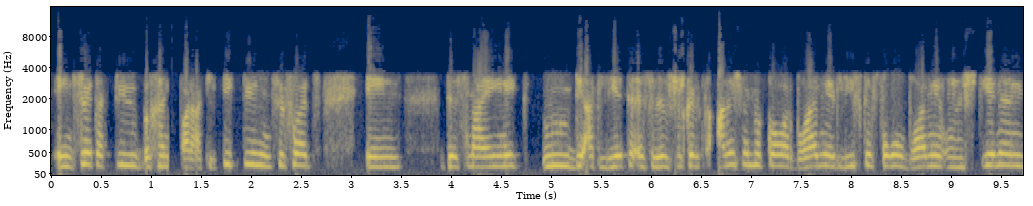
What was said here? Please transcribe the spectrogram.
En so het ek toe begin para atletiek doen en so voort. En dis my net hoe die atlete is hulle is verskriklik anders met mekaar baie meer liefdevol baie meer ondersteuning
